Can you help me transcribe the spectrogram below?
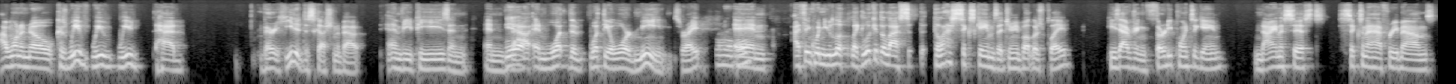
I want to know because we've we we had very heated discussion about MVPs and and yeah. and what the what the award means, right? Mm-hmm. And I think when you look like look at the last the last six games that Jimmy Butler's played, he's averaging thirty points a game, nine assists, six and a half rebounds,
